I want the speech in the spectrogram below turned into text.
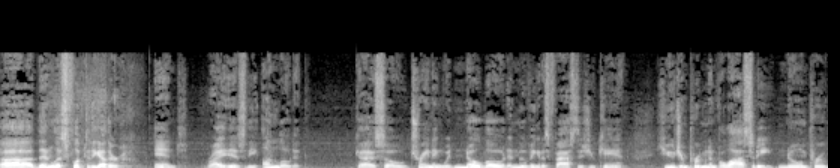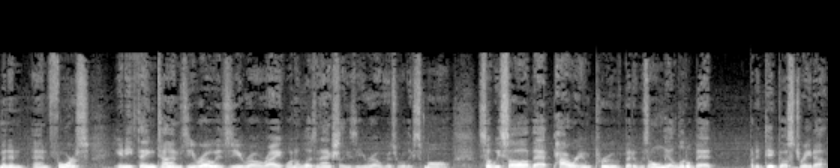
Uh, then let's flip to the other end, right? Is the unloaded. Okay, so training with no load and moving it as fast as you can. Huge improvement in velocity, no improvement in, in force. Anything times zero is zero, right? When it wasn't actually zero, it was really small. So we saw that power improve, but it was only a little bit, but it did go straight up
